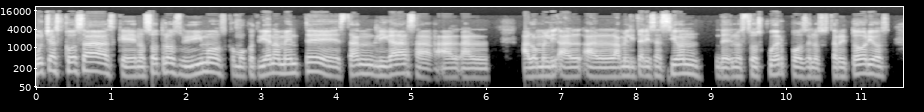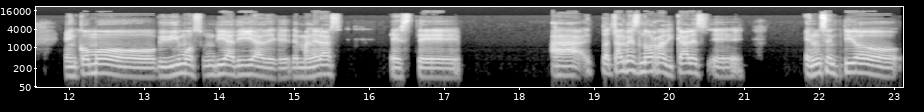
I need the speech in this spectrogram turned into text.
muchas cosas que nosotros vivimos como cotidianamente están ligadas a, a, la militarización de nuestros cuerpos, de nuestros territorios, en cómo vivimos un día a día de, de maneras este, tal vez no radicales eh, en un sentido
